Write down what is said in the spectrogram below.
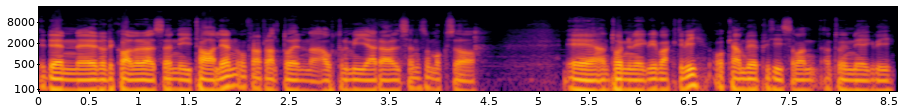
den eh, radikala rörelsen i Italien och framförallt då i den här autonomia-rörelsen som också eh, Antonio Negri var aktiv i. Och han blev precis som An- Antonio Negri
